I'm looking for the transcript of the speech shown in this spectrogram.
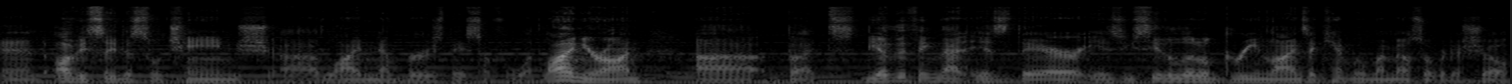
And obviously, this will change uh, line numbers based off of what line you're on. Uh, but the other thing that is there is you see the little green lines. I can't move my mouse over to show,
